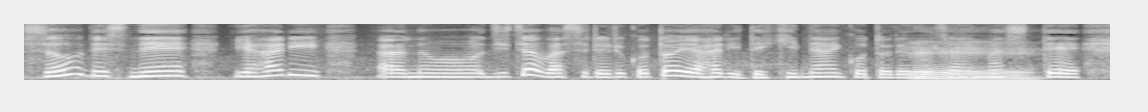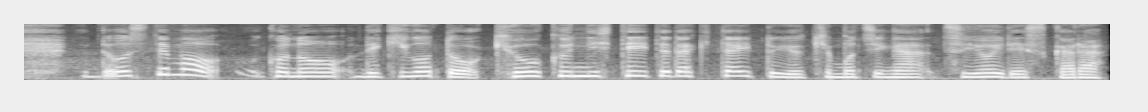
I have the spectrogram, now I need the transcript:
そうですね。やはり、あの、実は忘れることはやはりできないことでございまして、えー、どうしてもこの出来事を教訓にしていただきたいという気持ちが強いですから、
